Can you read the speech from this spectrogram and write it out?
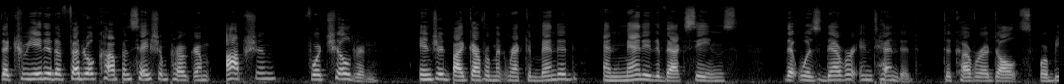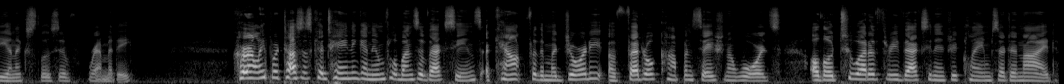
that created a federal compensation program option for children injured by government recommended and mandated vaccines that was never intended to cover adults or be an exclusive remedy. Currently, pertussis containing and influenza vaccines account for the majority of federal compensation awards, although two out of three vaccine injury claims are denied.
